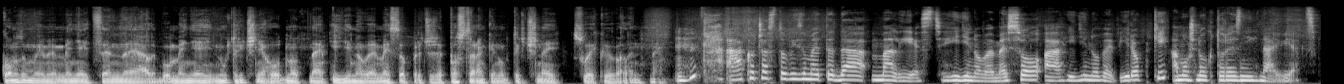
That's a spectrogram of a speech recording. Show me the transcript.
konzumujeme menej cenné alebo menej nutrične hodnotné hydinové meso, pretože po stránke nutričnej sú ekvivalentné. Uh-huh. A ako často by sme teda mali jesť hydinové meso a hydinové výrobky a možno ktoré z nich najviac?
